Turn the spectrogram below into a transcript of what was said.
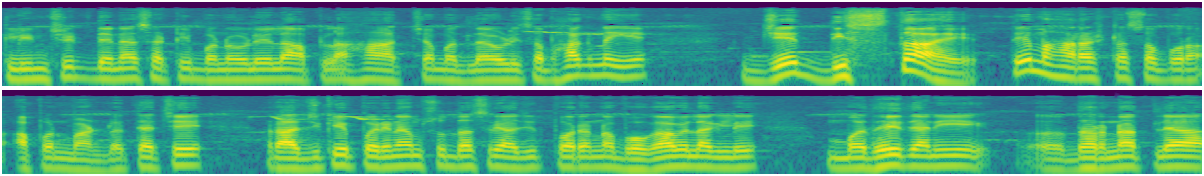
क्लीन चिट देण्यासाठी बनवलेला आपला हा आजच्या मधल्या वेळीचा भाग नाही आहे जे दिसतं आहे ते महाराष्ट्रासमोर आपण मांडलं. त्याचे राजकीय परिणामसुद्धा श्री अजित पवार यांना भोगावे लागले. मध्ये त्यांनी धरणातल्या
